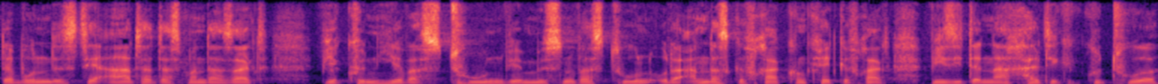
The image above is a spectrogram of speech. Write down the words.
der Bundestheater? Theater, dass man da sagt, wir können hier was tun, wir müssen was tun? Oder anders gefragt, konkret gefragt, wie sieht denn nachhaltige Kultur,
